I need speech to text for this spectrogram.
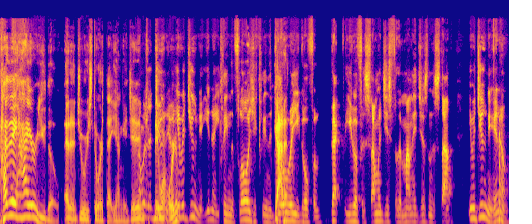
How did they hire you though at a jewelry store at that young age? They I was a didn't. They weren't working. You're a junior. You know, you clean the floors, you clean the jewelry, you go for breakfast, you go for sandwiches for the managers and the staff. You're a junior, you know.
